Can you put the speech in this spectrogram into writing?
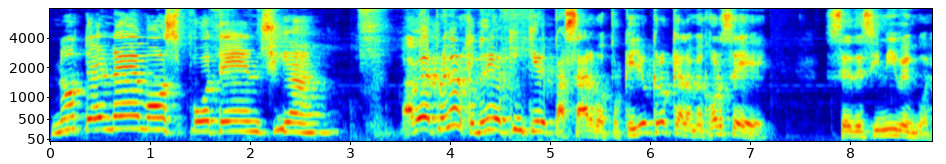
No tenemos potencia. A ver, primero que me diga quién quiere pasar, güey. Porque yo creo que a lo mejor se, se desinhiben, güey.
